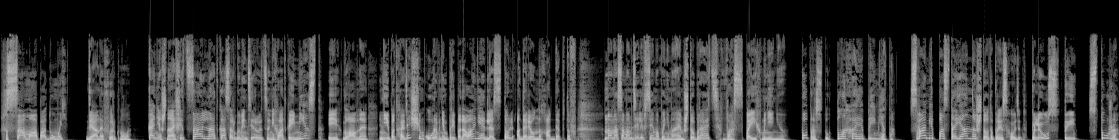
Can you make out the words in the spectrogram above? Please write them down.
«Сама подумай», — Диана фыркнула. Конечно, официально отказ аргументируется нехваткой мест и, главное, неподходящим уровнем преподавания для столь одаренных адептов. Но на самом деле все мы понимаем, что брать вас, по их мнению, попросту плохая примета. С вами постоянно что-то происходит. Плюс ты — стужа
